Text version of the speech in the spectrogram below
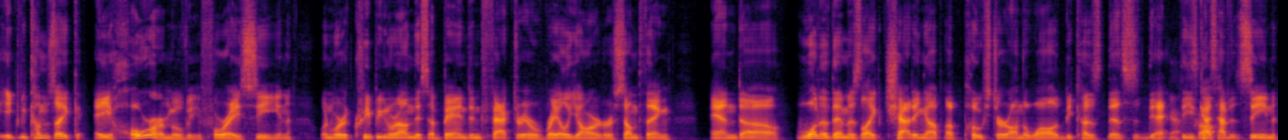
it becomes like a horror movie for a scene when we're creeping around this abandoned factory or rail yard or something. And uh, one of them is like chatting up a poster on the wall because this Yeah, these for guys haven't seen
